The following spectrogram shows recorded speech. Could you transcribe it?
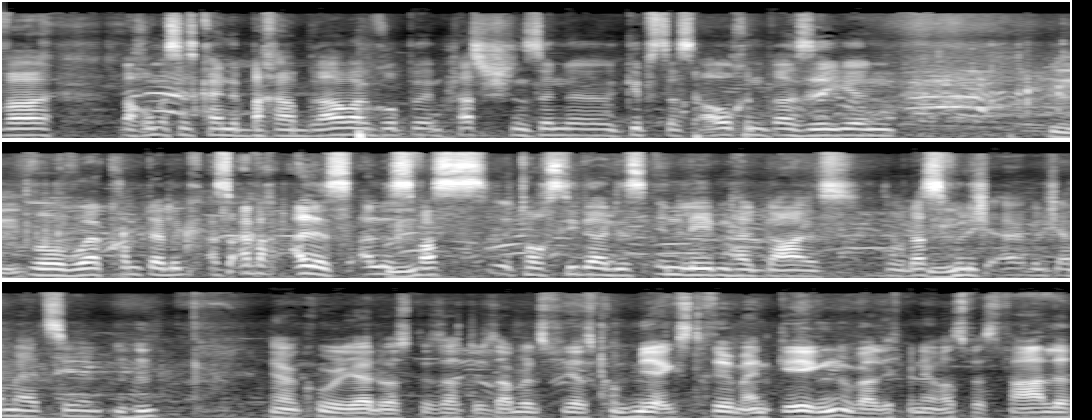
war, warum ist es keine Barra Brava Gruppe im klassischen Sinne, gibt es das auch in Brasilien? So, woher kommt der Be Also einfach alles, alles, was Torcida, dieses Innenleben halt da ist. So, das will, ich, äh, will ich einmal erzählen. Ja, cool. Ja, du hast gesagt, du sabbelst viel. Das kommt mir extrem entgegen, weil ich bin ja aus Westfale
